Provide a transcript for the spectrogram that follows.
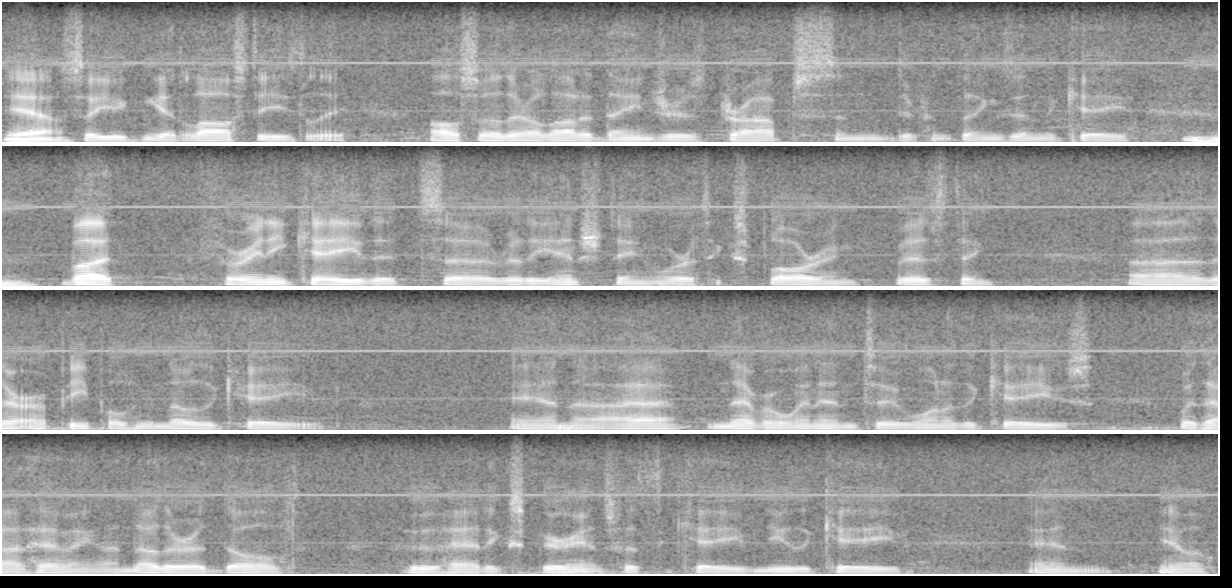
Yeah. So you can get lost easily. Also, there are a lot of dangerous drops and different things in the cave. Mhm. But for any cave that's uh, really interesting, worth exploring, visiting, uh, there are people who know the cave. And uh, I never went into one of the caves without having another adult who had experience with the cave, knew the cave, and you know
